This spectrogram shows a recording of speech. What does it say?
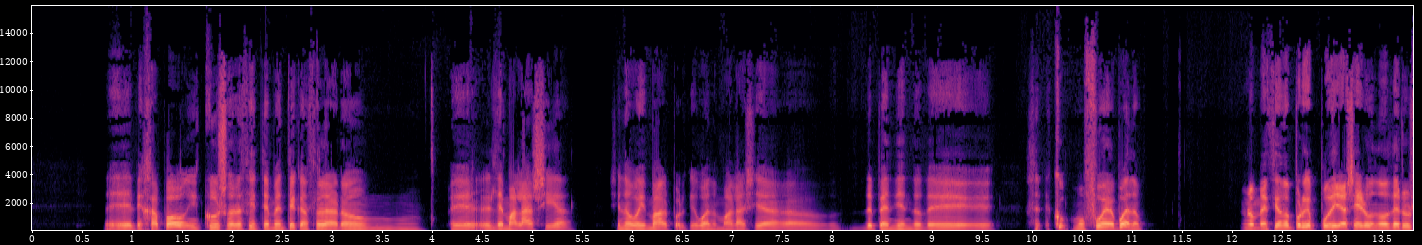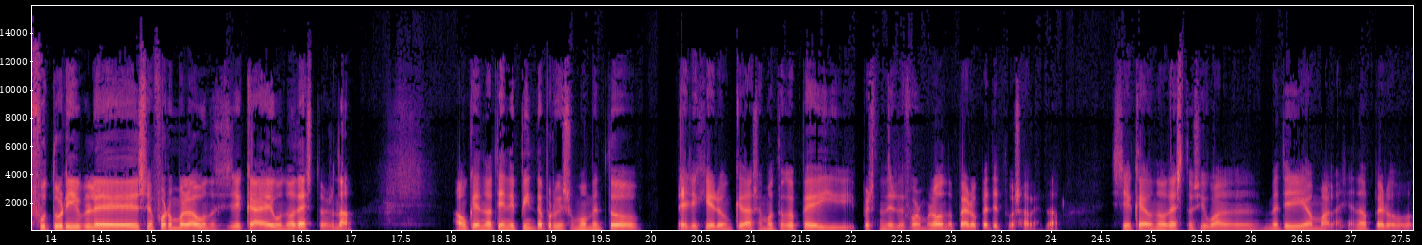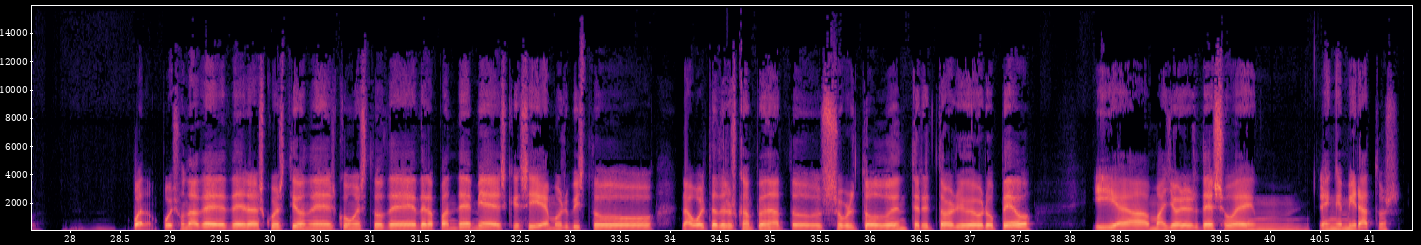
de, Japón. Incluso recientemente cancelaron eh, el de Malasia. si no voy mal, porque bueno, Malasia, dependiendo de cómo fue, bueno, lo menciono porque podría ser uno de los futuribles en Fórmula 1 si se cae uno de estos, ¿no? Aunque no tiene pinta porque en su momento eligieron quedarse en MotoGP y prescindir de Fórmula 1, pero pete tú a saber, ¿no? Si cae uno de estos, igual metería un Malasia, ¿no? Pero bueno, pues una de, las cuestiones con esto de, la pandemia es que sí, hemos visto la vuelta de los campeonatos, sobre todo en territorio europeo y a mayores de eso en, Emiratos.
